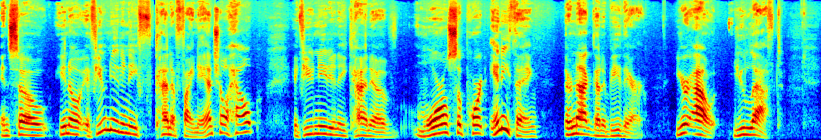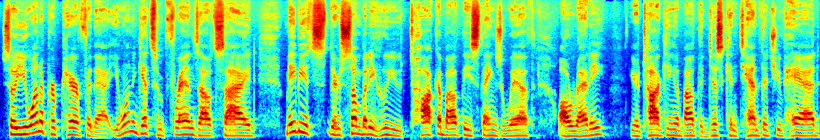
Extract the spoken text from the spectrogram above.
And so, you know, if you need any kind of financial help, if you need any kind of moral support, anything, they're not going to be there. You're out, you left. So you want to prepare for that. You want to get some friends outside. Maybe it's there's somebody who you talk about these things with already. You're talking about the discontent that you've had.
